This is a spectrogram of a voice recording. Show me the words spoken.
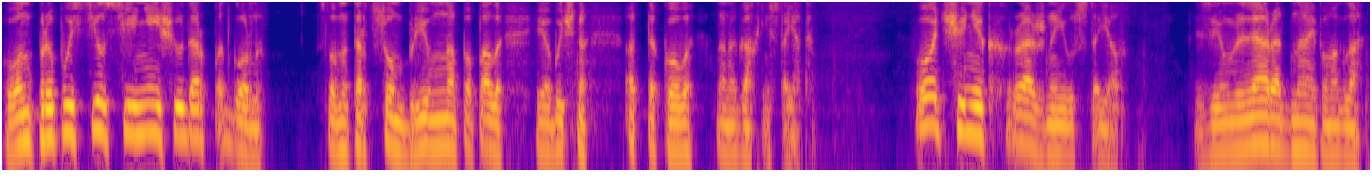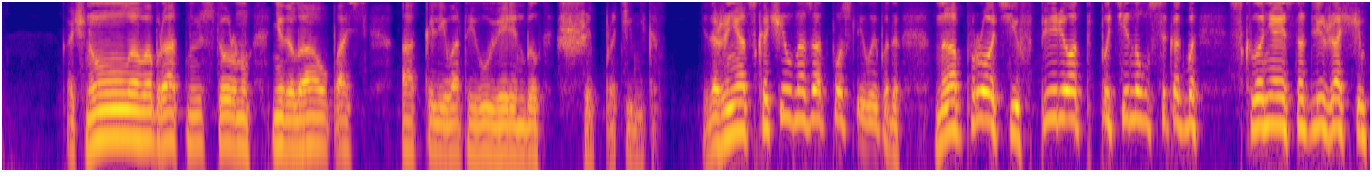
Он пропустил сильнейший удар под горло, словно торцом бревна попало, и обычно от такого на ногах не стоят. Отчинник ражный устоял. Земля родная помогла. Качнула в обратную сторону, не дала упасть, а колеватый уверен был сшиб противника. И даже не отскочил назад после выпада. Напротив, вперед потянулся, как бы склоняясь над лежащим,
